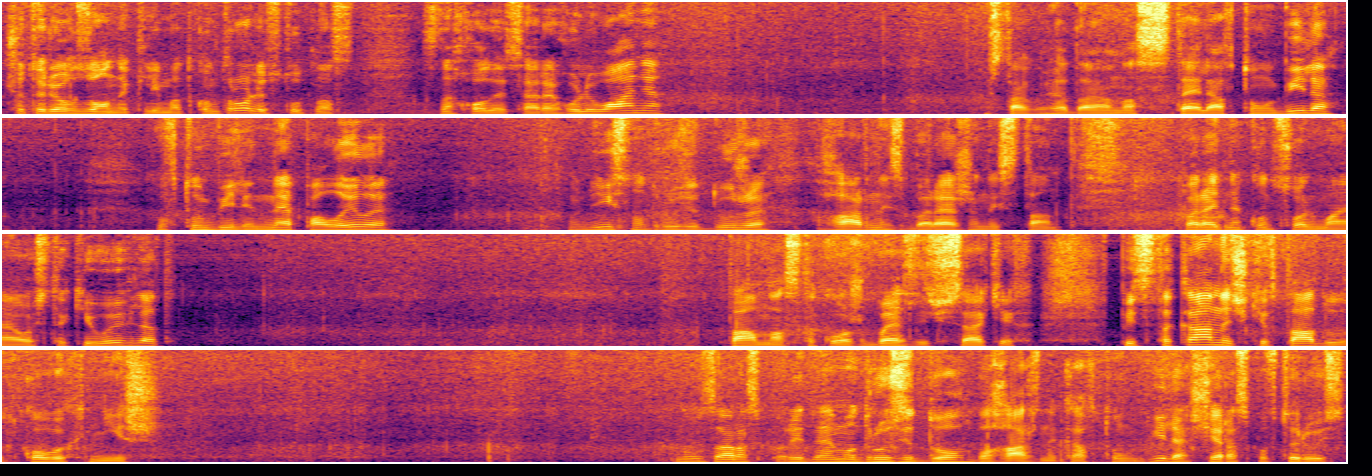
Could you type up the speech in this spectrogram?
чотирьохзонний клімат-контроль. Ось Тут у нас знаходиться регулювання. Ось так виглядає у нас стеля автомобіля. В автомобілі не палили. Ну, Дійсно, друзі, дуже гарний збережений стан. Передня консоль має ось такий вигляд. Там у нас також безліч всяких підстаканечків та додаткових ніж. Ну зараз перейдемо, друзі, до багажника автомобіля. Ще раз повторюсь,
